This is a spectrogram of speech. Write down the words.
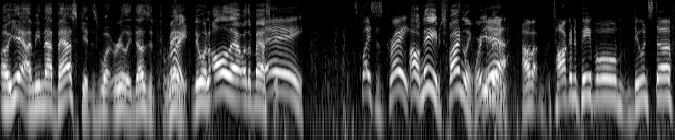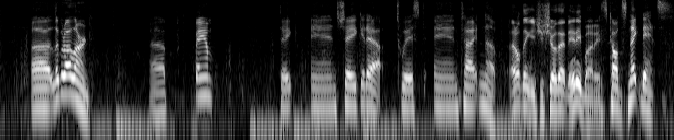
Oh yeah, I mean that basket is what really does it for me. Right, doing all that with a basket. Hey, this place is great. Oh, Neebs, finally, where you yeah, been? I'm talking to people, doing stuff. Uh, look what I learned. Uh, bam, take and shake it out, twist and tighten up. I don't think you should show that to anybody. It's called snake dance.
